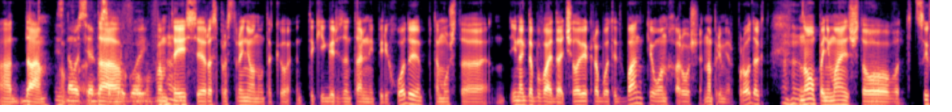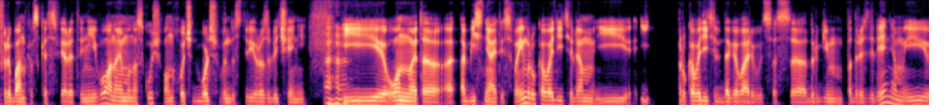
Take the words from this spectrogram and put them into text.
А, да. Из одного сервиса да, в другой. В, в МТС угу. распространены такие, такие горизонтальные переходы, потому что иногда бывает, да, человек работает в банке, он хороший, например, продукт, угу. но понимает, что вот цифры банковской сферы это не его, она ему наскучила, он хочет больше в индустрии развлечений. Угу. И он это а, объясняет и своим руководителям, и, и руководители договариваются с другим подразделением, и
